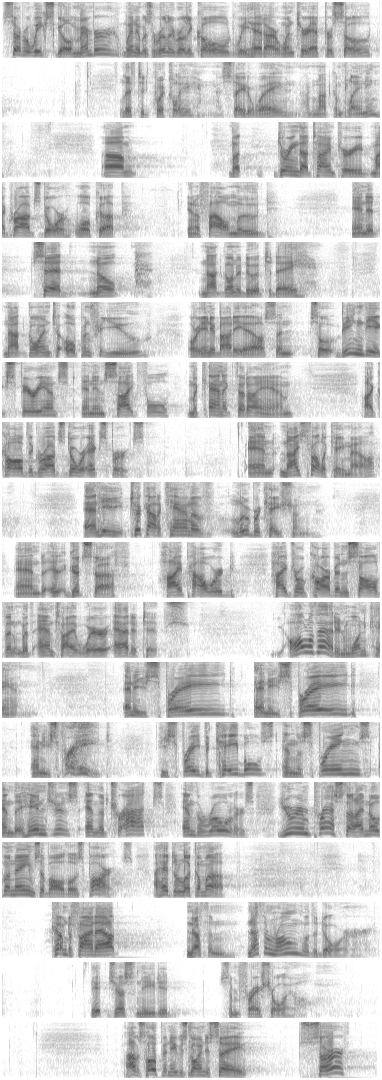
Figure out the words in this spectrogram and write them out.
Several weeks ago, remember when it was really, really cold? We had our winter episode. Lifted quickly, I stayed away. I'm not complaining. Um, but during that time period, my garage door woke up in a foul mood, and it said, Nope, not going to do it today. Not going to open for you or anybody else. And so, being the experienced and insightful mechanic that I am, I called the garage door experts. And nice fella came out, and he took out a can of lubrication and uh, good stuff, high powered hydrocarbon solvent with anti wear additives. All of that in one can. And he sprayed and he sprayed and he sprayed. He sprayed the cables and the springs and the hinges and the tracks and the rollers. You're impressed that I know the names of all those parts. I had to look them up. Come to find out, nothing, nothing wrong with the door. It just needed some fresh oil. I was hoping he was going to say, Sir,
